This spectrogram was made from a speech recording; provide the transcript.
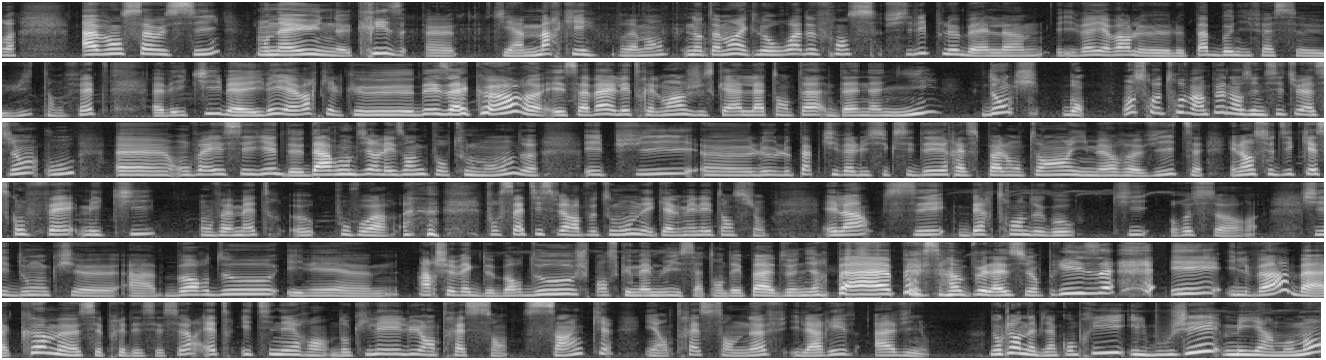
Avant ça aussi, on a eu une crise euh, qui a marqué vraiment, notamment avec le roi de France, Philippe le Bel. Il va y avoir le, pape Boniface VIII, en fait, avec qui bah, il va y avoir quelques désaccords et ça va aller très loin jusqu'à l'attentat d'Anani. Donc, bon, on se retrouve un peu dans une situation où euh, on va essayer d'arrondir les angles pour tout le monde. Et puis, euh, le, pape qui va lui succéder reste pas longtemps, il meurt vite. Et là, on se dit, qu'est-ce qu'on fait? Mais qui on va mettre au pouvoir pour satisfaire un peu tout le monde et calmer les tensions? Et là, c'est Bertrand de Gaulle qui ressort, qui est donc euh, à Bordeaux. Il est euh, archevêque de Bordeaux. Je pense que même lui, il s'attendait pas à devenir pape. C'est un peu la surprise. Et il va, bah, comme ses prédécesseurs, être itinérant. Donc il est élu en 1305 et en 1309, il arrive à Avignon. Donc là, on a bien compris, il bougeait, mais il y a un moment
